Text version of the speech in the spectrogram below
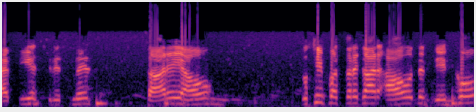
ਹੈਪੀਐਸਟ ਕ੍ਰਿਸਮਸ ਸਾਰੇ ਆਓ। ਤੁਸੀਂ ਪੱਤਰਕਾਰ ਆਓ ਤੇ ਦੇਖੋ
